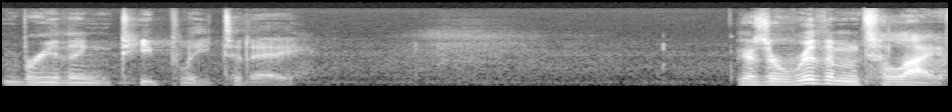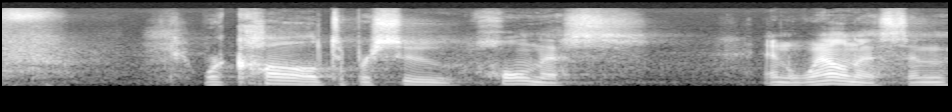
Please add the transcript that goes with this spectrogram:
breathing deeply today. There's a rhythm to life. We're called to pursue wholeness and wellness, and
